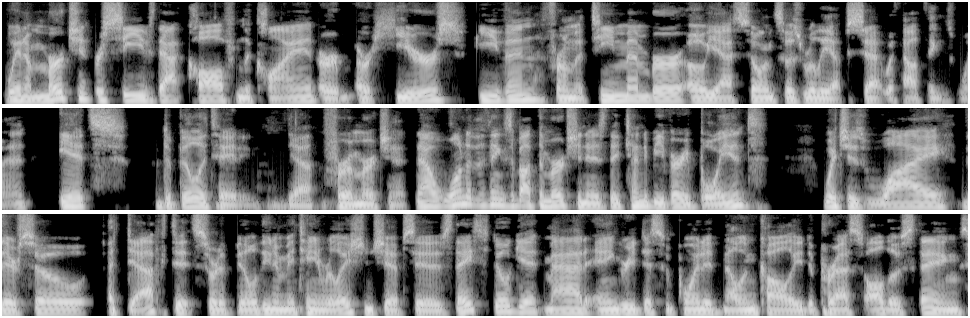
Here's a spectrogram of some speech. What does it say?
When a merchant receives that call from the client or, or hears even from a team member, oh, yeah, so and so is really upset with how things went, it's debilitating yeah. for a merchant. Now, one of the things about the merchant is they tend to be very buoyant, which is why they're so adept at sort of building and maintaining relationships is they still get mad, angry, disappointed, melancholy, depressed, all those things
